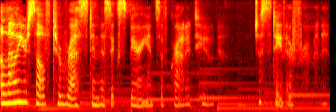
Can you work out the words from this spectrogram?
allow yourself to rest in this experience of gratitude. Just stay there for a minute.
